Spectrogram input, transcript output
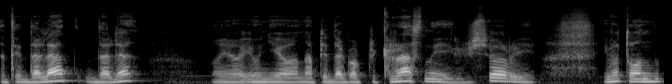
этой Даля, Даля. И у нее она педагог прекрасный, и режиссер. И, и вот он,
